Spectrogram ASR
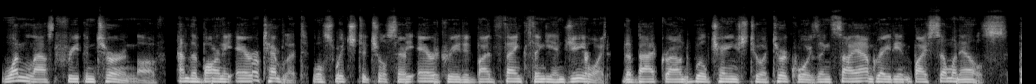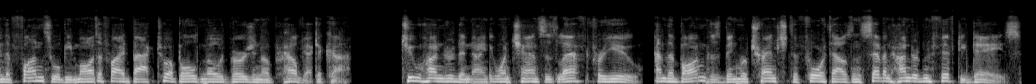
One last freaking turn off, and the Barney error template will switch to Chelsea error created by the Thank Thingy and Geoid. The background will change to a turquoise and cyan gradient by someone else, and the fonts will be modified back to a bold mode version of Helvetica. 291 chances left for you, and the bond has been retrenched to 4,750 days.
